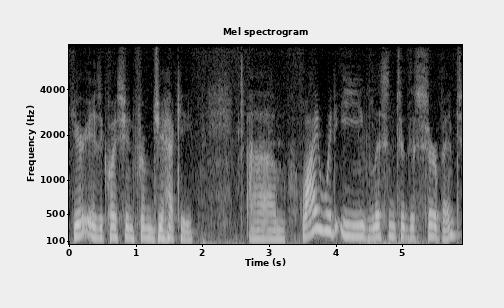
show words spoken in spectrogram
Here is a question from Jackie. Um, why would Eve listen to the serpent?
